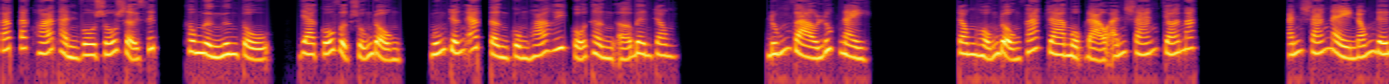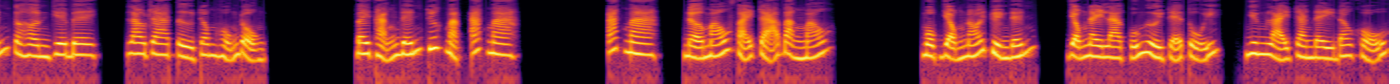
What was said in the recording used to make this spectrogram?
Pháp tắc hóa thành vô số sợi xích, không ngừng ngưng tụ, gia cố vực sủng độn, muốn trấn áp tầng cùng hóa huyết cổ thần ở bên trong. Đúng vào lúc này, trong hỗn độn phát ra một đạo ánh sáng chói mắt. Ánh sáng này nóng đến cơ dê bê lao ra từ trong hỗn độn. Bay thẳng đến trước mặt ác ma. Ác ma, nợ máu phải trả bằng máu. Một giọng nói truyền đến, giọng này là của người trẻ tuổi, nhưng lại tràn đầy đau khổ.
